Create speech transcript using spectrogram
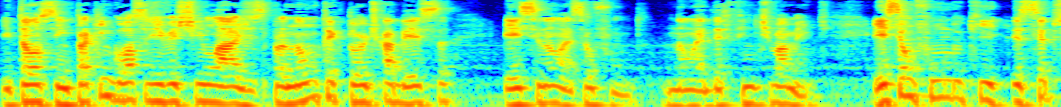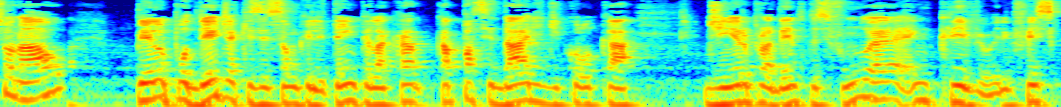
Então, assim, para quem gosta de investir em lajes para não ter dor de cabeça, esse não é seu fundo, não é definitivamente. Esse é um fundo que excepcional, pelo poder de aquisição que ele tem, pela capacidade de colocar dinheiro para dentro desse fundo é incrível. Ele fez,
